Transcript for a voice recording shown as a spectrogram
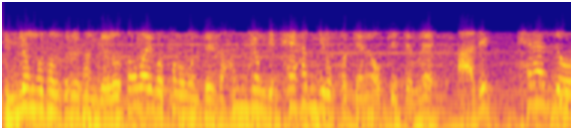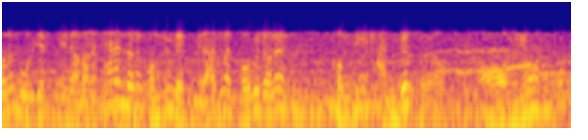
김정무 선수를 상대로 서바이버 토너먼트에서 한 경기 패 한 기록밖에는 없기 때문에 아직 테란전은 모르겠습니다만 테란전은 검증됐습니다. 하지만 저우전은 검증이 안 됐어요. 어, 이영호 선수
